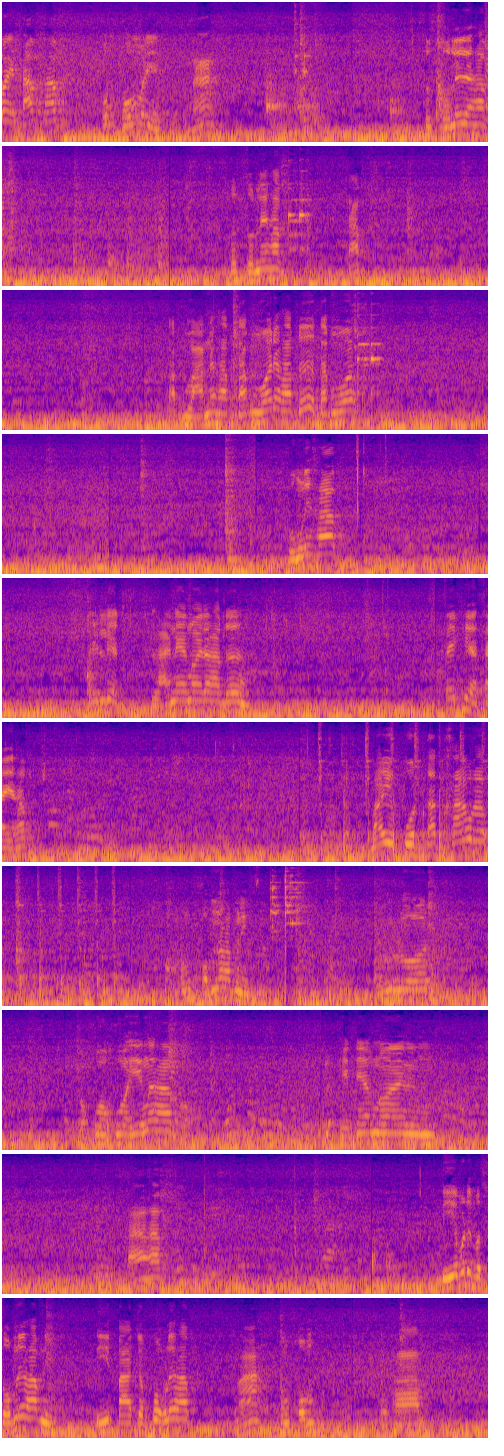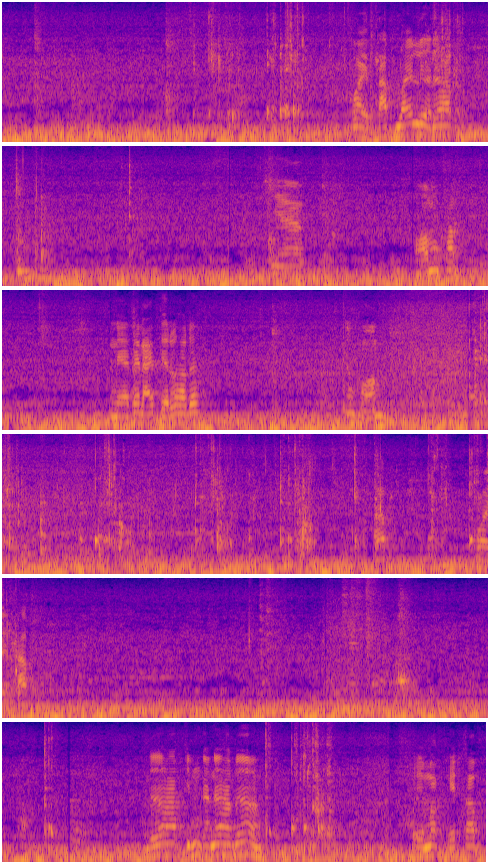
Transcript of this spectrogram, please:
ก้อยตับครับ ผมผมมาดินะสุดๆเลยนะครับ สุดๆเลยครับ ตับ ตับหวานนะครับ ตับงัวนะครับเด้อ ตับงัวปรุงเลยครับใส่เลือดหลายแน่น้อยนะครับเด้อใส่เพียใส่ครับ ใบกุดตัดขาวครับผมผมนะครับนี่ดูโรดก็กลัวกลัวเองนะครับเผ็ดนิดหน่อยหนึงตาครับ ดีไม่ได้ผสมเลยครับนี่ ดีปลาจะพวกเลยครับมาของผมนะครับก้อยตับร้อยเลือดนะครับเชีย หอมครับแหน่ใส่หลายเตี๋ยวแล้วครับเด้อต้องหอม ครับก้อยตับเด้อครับกินกันนะครับเด้อไปมักเห็ดครับ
